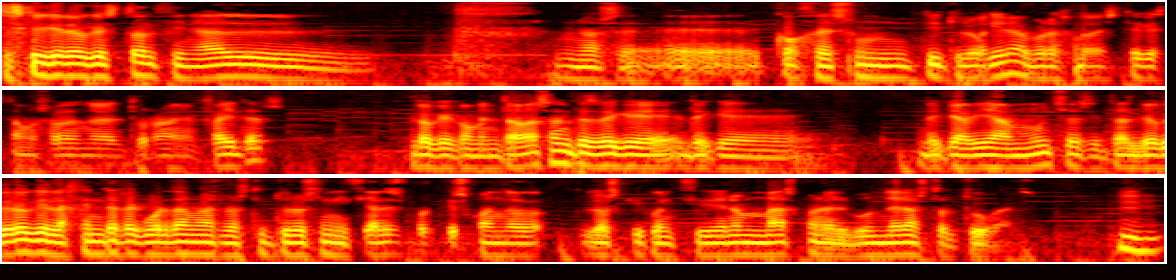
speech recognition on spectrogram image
Es que creo que esto al final no sé, eh, coges un título que quiera, por ejemplo, este que estamos hablando del Tournament Fighters, lo que comentabas antes de que, de que, de que había muchos y tal. Yo creo que la gente recuerda más los títulos iniciales porque es cuando los que coincidieron más con el boom de las tortugas. Ujú.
